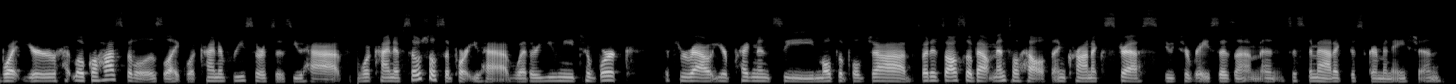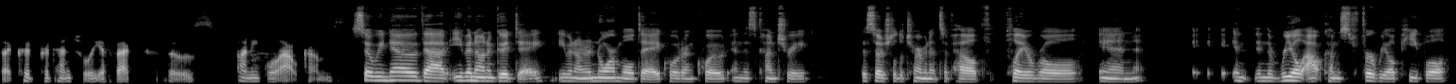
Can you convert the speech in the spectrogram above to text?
what your local hospital is like, what kind of resources you have, what kind of social support you have, whether you need to work throughout your pregnancy, multiple jobs, but it's also about mental health and chronic stress due to racism and systematic discrimination that could potentially affect those unequal outcomes. So we know that even on a good day, even on a normal day, quote unquote, in this country, the social determinants of health play a role in in, in the real outcomes for real people.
